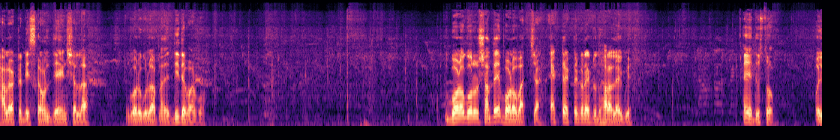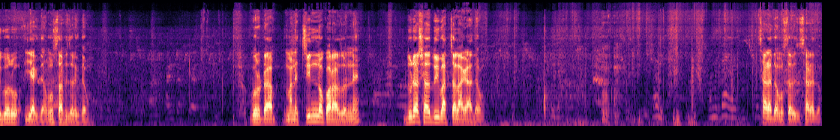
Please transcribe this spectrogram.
ভালো একটা ডিসকাউন্ট দিয়ে ইনশাল্লাহ গরুগুলো আপনাদের দিতে পারব। বড় গরুর সাথে বড় বাচ্চা। একটা একটা করে একটু ধরা লাগবে। এই দোস্ত, ওই গরু ইয়াক দাও মুস্তাফিজর একদম। গরুটা মানে চিহ্ন করার জন্যে দুটার সাথে দুই বাচ্চা লাগা দাও। ছাড়া দাও, মুস্তাফিজ, ছাড়া দাও।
